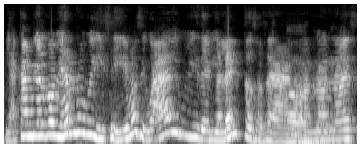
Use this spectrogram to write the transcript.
ya cambió el gobierno, güey, y seguimos igual, güey, de violentos. O sea, no, no, no es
